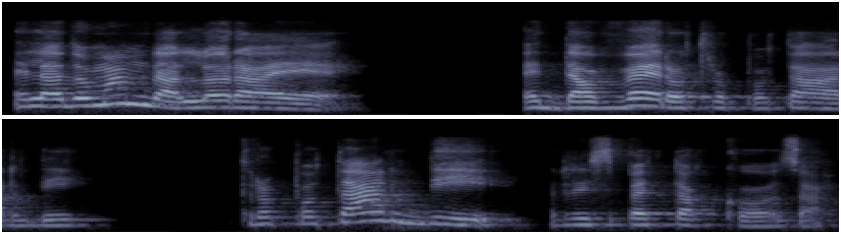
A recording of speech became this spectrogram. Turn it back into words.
E la domanda allora è, è davvero troppo tardi? Troppo tardi rispetto a cosa?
